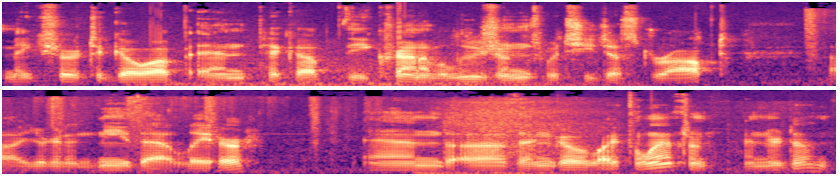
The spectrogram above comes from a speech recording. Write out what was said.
make sure to go up and pick up the Crown of Illusions, which he just dropped. Uh, you're going to need that later. And uh, then go light the lantern, and you're done.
